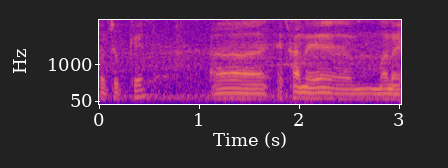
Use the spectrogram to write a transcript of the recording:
সচক্ষে। এখানে মানে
